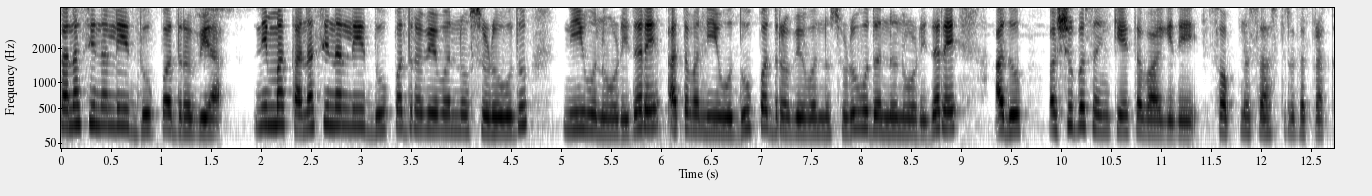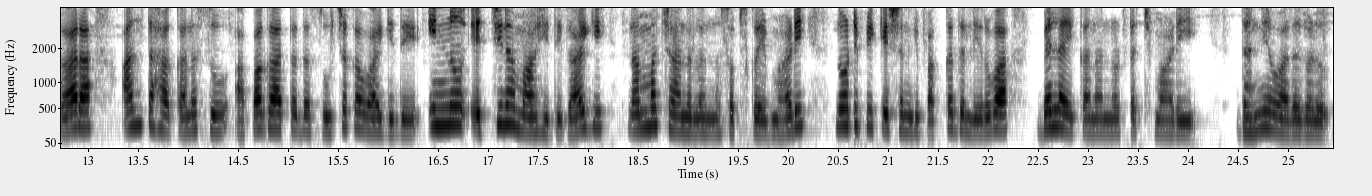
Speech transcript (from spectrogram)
ಕನಸಿನಲ್ಲಿ ಧೂಪದ್ರವ್ಯ. ನಿಮ್ಮ ಕನಸಿನಲ್ಲಿ ಧೂಪದ್ರವ್ಯವನ್ನು ಸುಡುವುದು ನೀವು ನೋಡಿದರೆ ಅಥವಾ ನೀವು ಧೂಪದ್ರವ್ಯವನ್ನು ಸುಡುವುದನ್ನು ನೋಡಿದರೆ ಅದು ಅಶುಭ ಸಂಕೇತವಾಗಿದೆ. ಸ್ವಪ್ನಶಾಸ್ತ್ರದ ಪ್ರಕಾರ ಅಂತಹ ಕನಸು ಅಪಘಾತದ ಸೂಚಕವಾಗಿದೆ. ಇನ್ನು ಹೆಚ್ಚಿನ ಮಾಹಿತಿಗಾಗಿ ನಮ್ಮ ಚಾನಲನ್ನು ಸಬ್ಸ್ಕ್ರೈಬ್ ಮಾಡಿ, ನೋಟಿಫಿಕೇಷನ್ಗೆ ಪಕ್ಕದಲ್ಲಿರುವ ಬೆಲ್ ಐಕನನ್ನು ಟಚ್ ಮಾಡಿ. ಧನ್ಯವಾದಗಳು.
